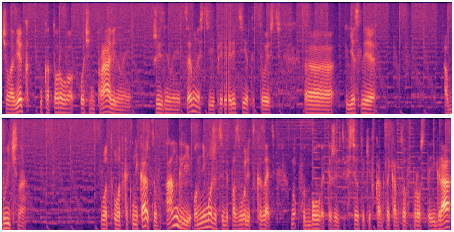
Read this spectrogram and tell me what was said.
человек, у которого очень правильные жизненные ценности и приоритеты. То есть, э, если обычно, вот, вот как мне кажется, в Англии он не может себе позволить сказать, ну, футбол это же все-таки в конце концов просто игра,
